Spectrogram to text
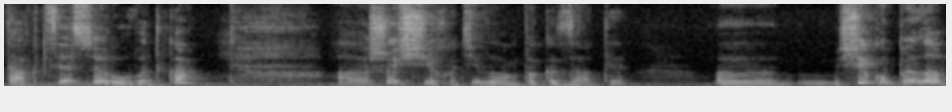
Так, це сироватка. Що ще хотіла вам показати? Е, Ще купила,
